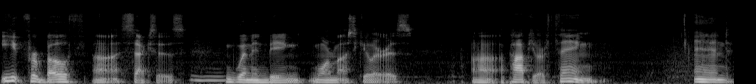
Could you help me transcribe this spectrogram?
Eat for both uh, sexes. Mhm. Women being more muscular is uh, a popular thing, and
